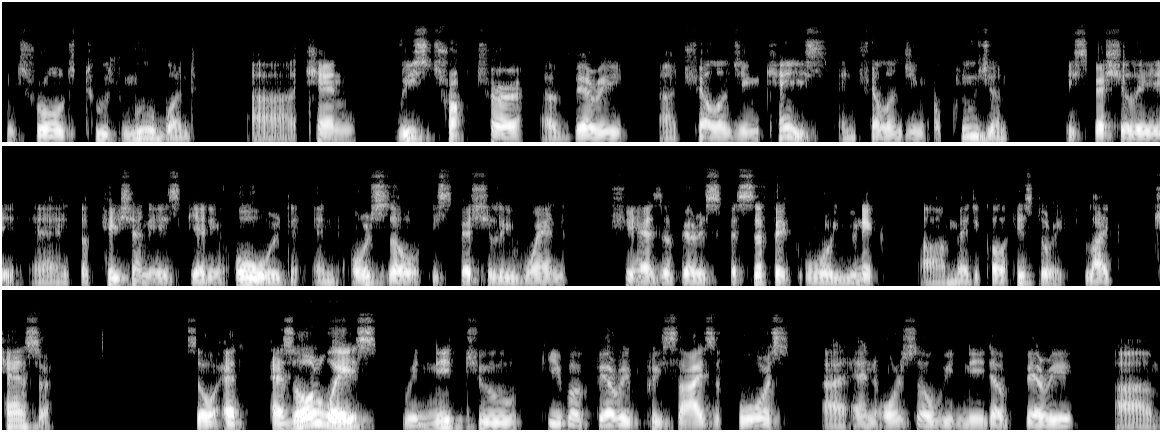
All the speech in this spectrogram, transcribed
controlled tooth movement uh, can restructure a very uh, challenging case and challenging occlusion, especially uh, the patient is getting old and also especially when she has a very specific or unique uh, medical history, like cancer. So at, as always, we need to give a very precise force uh, and also we need a very um,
